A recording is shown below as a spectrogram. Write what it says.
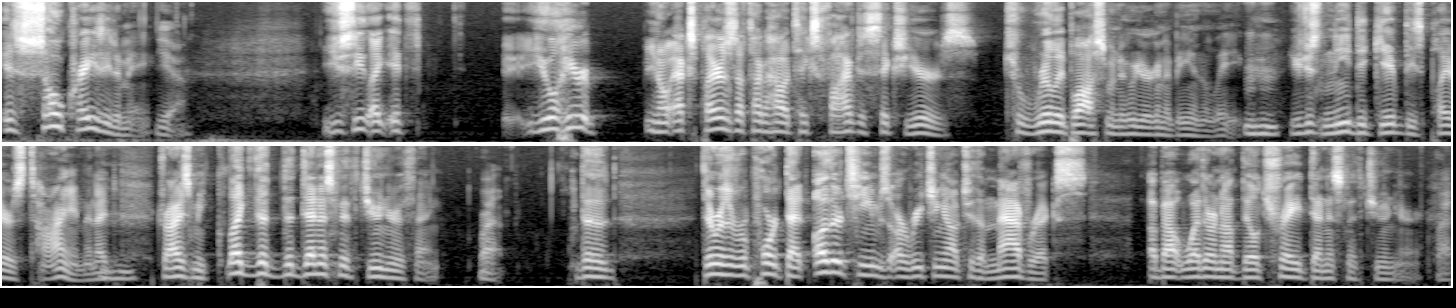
is so crazy to me Yeah. you see like it's you'll hear you know ex players and stuff talk about how it takes five to six years to really blossom into who you're going to be in the league. Mm-hmm. You just need to give these players time, and it drives me like the the Dennis Smith Jr. thing. Right. The there was a report that other teams are reaching out to the Mavericks about whether or not they'll trade Dennis Smith Jr. Right.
